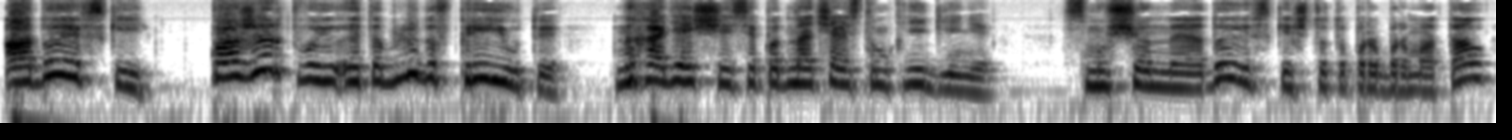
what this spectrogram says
«Адоевский, пожертвую это блюдо в приюты, находящиеся под начальством княгини». Смущенный Адоевский что-то пробормотал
